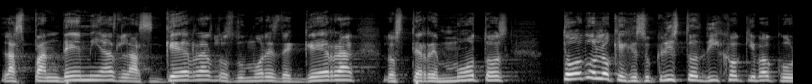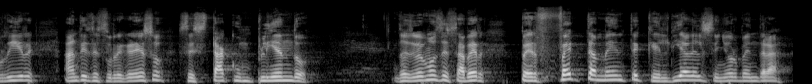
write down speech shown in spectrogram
las pandemias, las guerras, los rumores de guerra, los terremotos. Todo lo que Jesucristo dijo que iba a ocurrir antes de su regreso se está cumpliendo. Entonces debemos de saber perfectamente que el día del Señor vendrá.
